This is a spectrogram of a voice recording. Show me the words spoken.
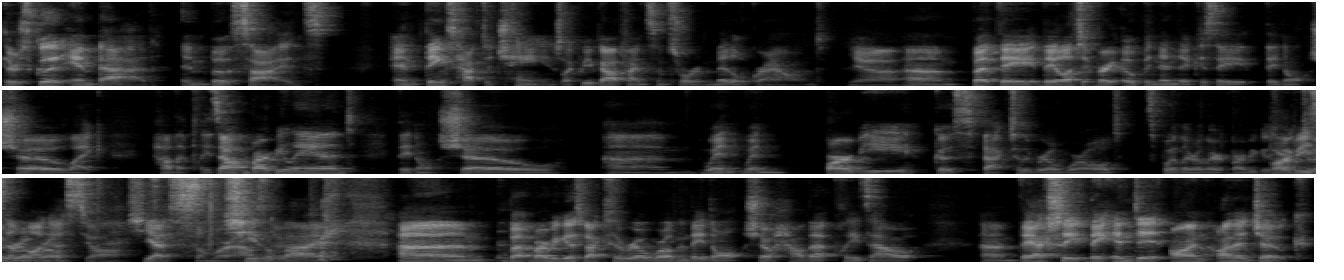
there's good and bad in both sides and things have to change like we've got to find some sort of middle ground yeah. um, but they they left it very open-ended because they they don't show like how that plays out in barbie land they don't show um, when when barbie goes back to the real world spoiler alert barbie goes Barbie's back to the real among world us, y'all. She's yes, somewhere out she's alive. um, but Barbie goes back to the real world, and they don't show how that plays out. Um, they actually they end it on on a joke,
